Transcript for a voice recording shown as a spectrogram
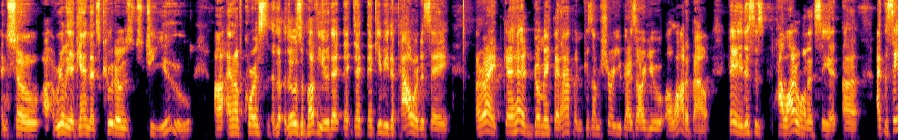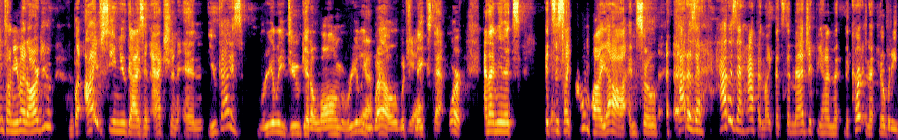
And so, uh, really, again, that's kudos to you, uh, and of course, th- those above you that, that that give you the power to say, "All right, go ahead, go make that happen." Because I'm sure you guys argue a lot about, "Hey, this is how I want to see it." Uh, at the same time, you might argue, but I've seen you guys in action, and you guys really do get along really yeah. well, which yeah. makes that work. And I mean, it's it's just like kumbaya and so how does that how does that happen? Like that's the magic behind the, the, curtain that nobody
